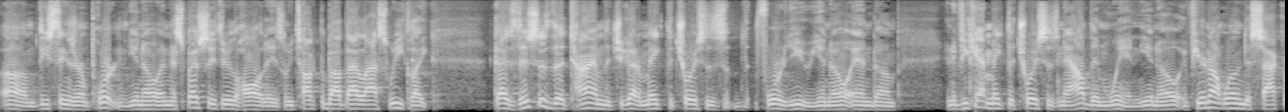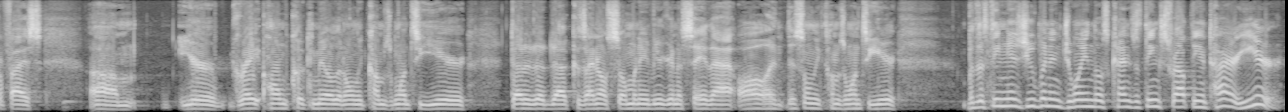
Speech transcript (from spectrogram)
um, these things are important, you know, and especially through the holidays. We talked about that last week, like guys, this is the time that you got to make the choices for you, you know, and um, and if you can't make the choices now, then when, you know, if you're not willing to sacrifice. Um, your great home cooked meal that only comes once a year, da da da da. Because I know so many of you are going to say that. Oh, and this only comes once a year. But the thing is, you've been enjoying those kinds of things throughout the entire year.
